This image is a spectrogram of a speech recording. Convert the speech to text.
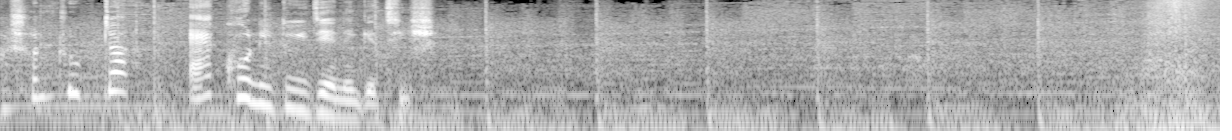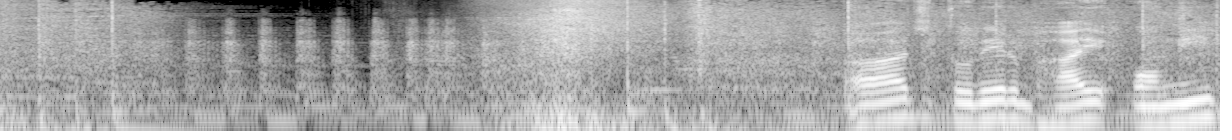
আসল রূপটা এখনই তুই জেনে গেছিস। আজ তোদের ভাই অমিত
